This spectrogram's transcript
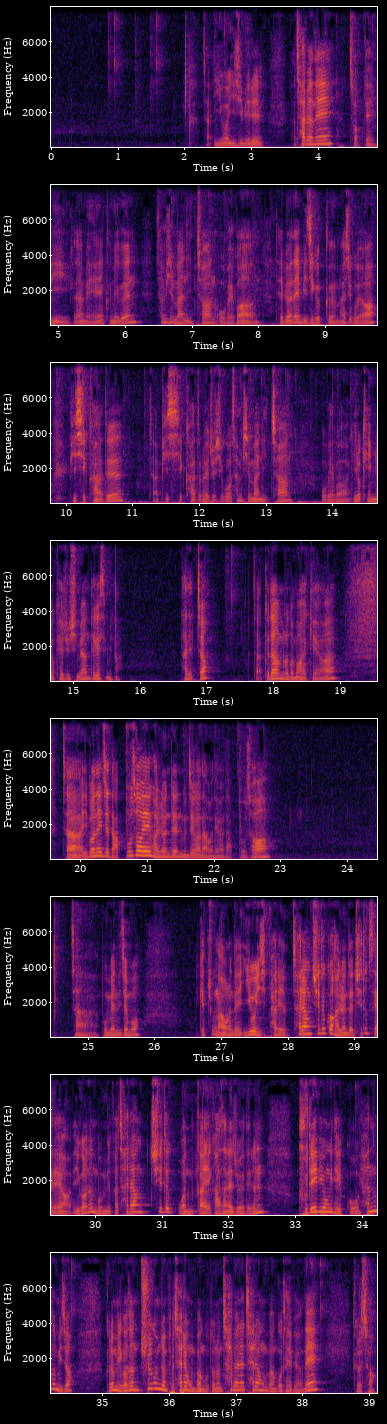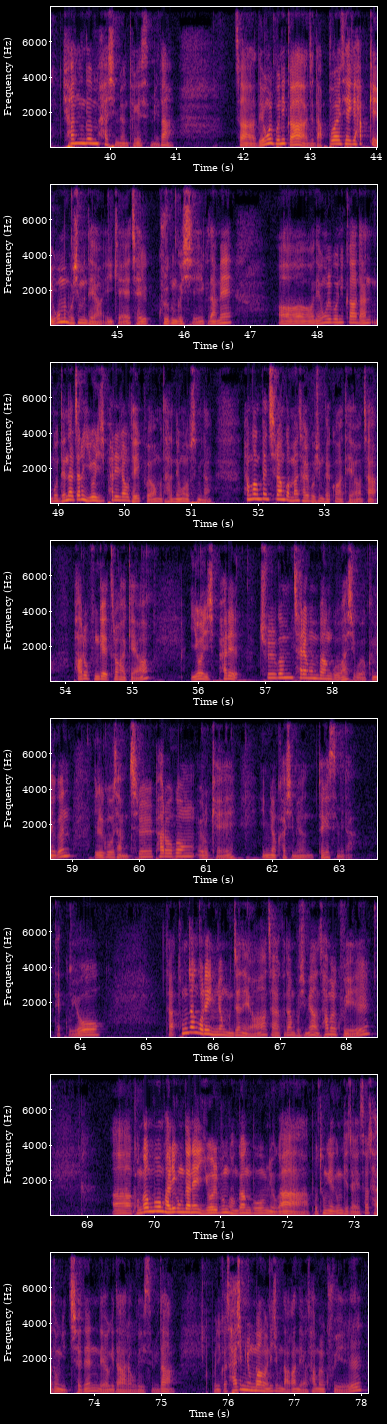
자, 2월 21일 차변의 접대비 그 다음에 금액은 30만 2,500원 대변에 미지급금 하시고요. BC카드 자 BC카드로 해주시고 30만 2,500원 이렇게 입력해 주시면 되겠습니다. 다 됐죠? 자, 그 다음으로 넘어갈게요. 자, 이번에 이제 납부서에 관련된 문제가 나오네요. 납부서. 자, 보면 이제 뭐, 이렇게 쭉 나오는데, 2월 28일, 차량 취득과 관련된 취득세래요. 이거는 뭡니까? 차량 취득 원가에 가산해 줘야 되는 부대 비용이 되겠고, 현금이죠. 그러면 이것은 출금 전표 차량 운반구 또는 차변의 차량 운반구 대변에, 그렇죠. 현금 하시면 되겠습니다. 자, 내용을 보니까 이제 납부와의 세액의 합계, 이것만 보시면 돼요. 이게 제일 굵은 글씨. 그 다음에 어, 내용을 보니까 난, 뭐, 내 날짜는 2월 28일이라고 되어 있고요. 뭐, 다른 내용은 없습니다. 칠한 것만 잘 보시면 될 것 같아요. 자, 바로 분계 들어갈게요. 2월 28일 출금 차량 운반구 하시고요. 금액은 1937850 이렇게 입력하시면 되겠습니다. 됐고요. 자, 통장 거래 입력 문제네요. 자, 그 다음 보시면 3월 9일 어, 건강보험관리공단의 2월분 건강보험료가 보통예금 계좌에서 자동 이체된 내역이다 라고 되어 있습니다. 보니까 46만 원이 지금 나갔네요. 3월 9일.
